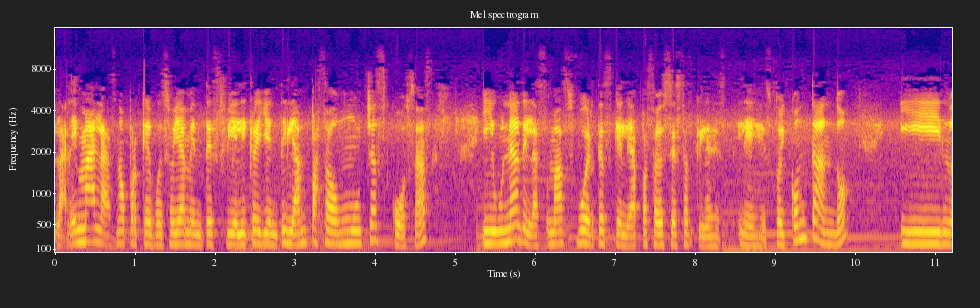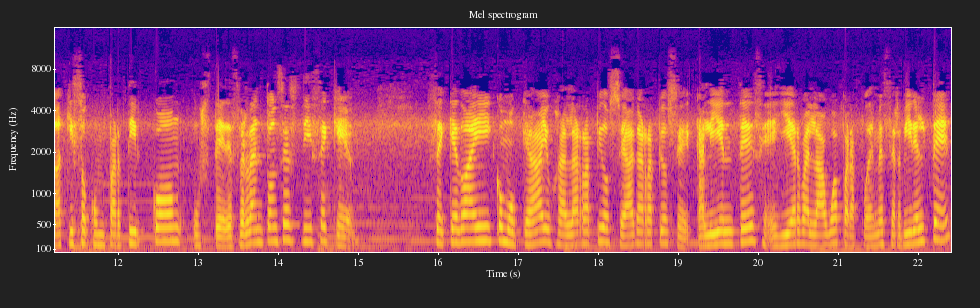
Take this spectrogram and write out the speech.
la de malas, ¿no? Porque pues obviamente es fiel y creyente y le han pasado muchas cosas, y una de las más fuertes que le ha pasado es esta que les, les estoy contando, y la quiso compartir con ustedes, ¿verdad? Entonces dice que se quedó ahí como que, ay, ojalá rápido se haga, rápido se caliente, se hierva el agua para poderme servir el té.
